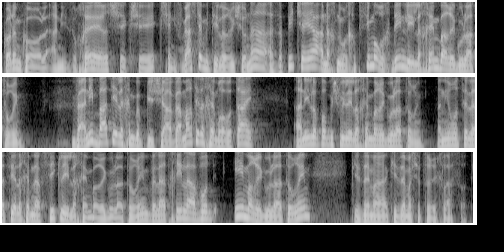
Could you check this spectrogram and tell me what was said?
קודם כל, אני זוכר שכשנפגשתם איתי לראשונה, אז הפיץ' היה, אנחנו מחפשים עורך דין להילחם ברגולטורים. ואני באתי אליכם בפגישה ואמרתי לכם, רבותיי, אני לא פה בשביל להילחם ברגולטורים. אני רוצה להציע לכם להפסיק להילחם ברגולטורים ולהתחיל לעבוד עם הרגולטורים. כי זה, מה, כי זה מה שצריך לעשות.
